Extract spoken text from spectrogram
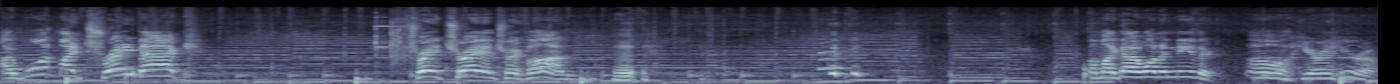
I want my tray back! Trey, Trey, and Trayvon. Oh my god, I wanted neither. Oh, you're a hero.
